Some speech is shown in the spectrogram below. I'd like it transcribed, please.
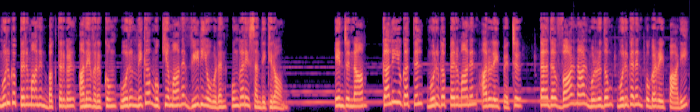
முருகப்பெருமானின் பக்தர்கள் அனைவருக்கும் ஒரு மிக முக்கியமான வீடியோவுடன் உங்களை சந்திக்கிறோம். இன்று நாம் கலியுகத்தில் முருகப்பெருமானின் அருளை பெற்று தனது வாழ்நாள் முழுதும் முருகனின் புகழை பாடி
